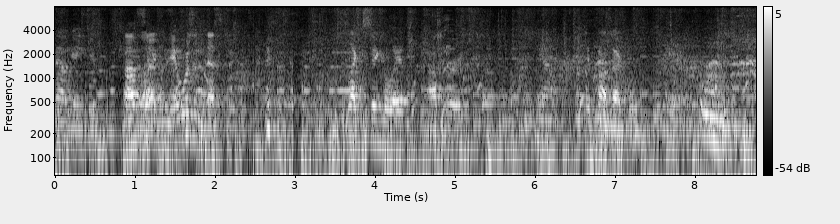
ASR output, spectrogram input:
no, GameCube. Not like, it wasn't that strict. It's like single hit after. Yeah. It's not that cool. I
